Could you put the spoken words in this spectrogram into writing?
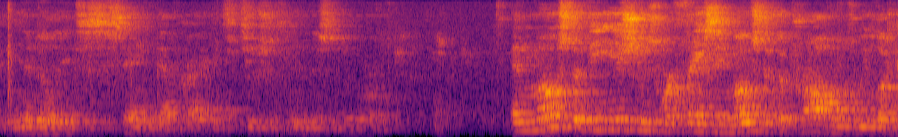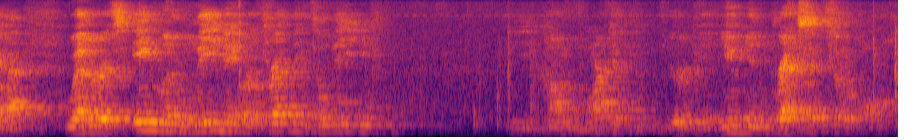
an inability to sustain democratic institutions in this new world. And most of the issues we're facing, most of the problems we look at, whether it's England leaving or threatening to leave the common market, the European Union, Brexit, so-called,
